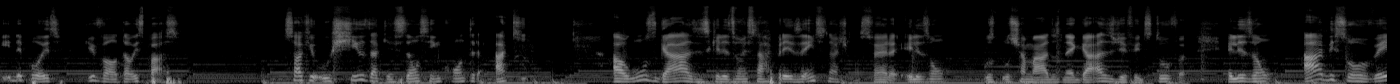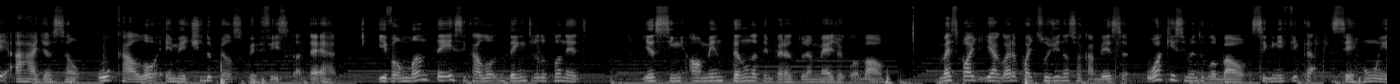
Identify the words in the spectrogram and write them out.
e depois de volta ao espaço. Só que o X da questão se encontra aqui. Alguns gases que eles vão estar presentes na atmosfera, eles vão os, os chamados né, gases de efeito estufa, eles vão absorver a radiação, o calor emitido pela superfície da Terra e vão manter esse calor dentro do planeta, e assim aumentando a temperatura média global. Mas pode, e agora pode surgir na sua cabeça, o aquecimento global significa ser ruim?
